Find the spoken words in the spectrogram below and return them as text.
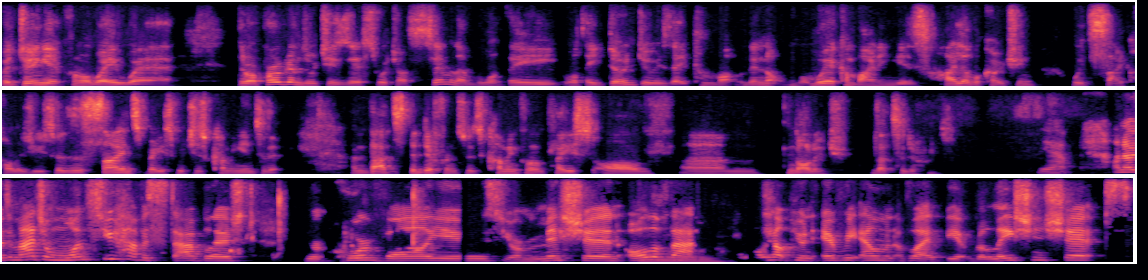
But doing it from a way where there are programs which exist which are similar, but what they what they don't do is they combine. They're not. What we're combining is high level coaching with psychology. So there's a science base which is coming into it, and that's the difference. It's coming from a place of um, knowledge. That's the difference. Yeah. And I would imagine once you have established your core values, your mission, all of that mm. will help you in every element of life, be it relationships,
